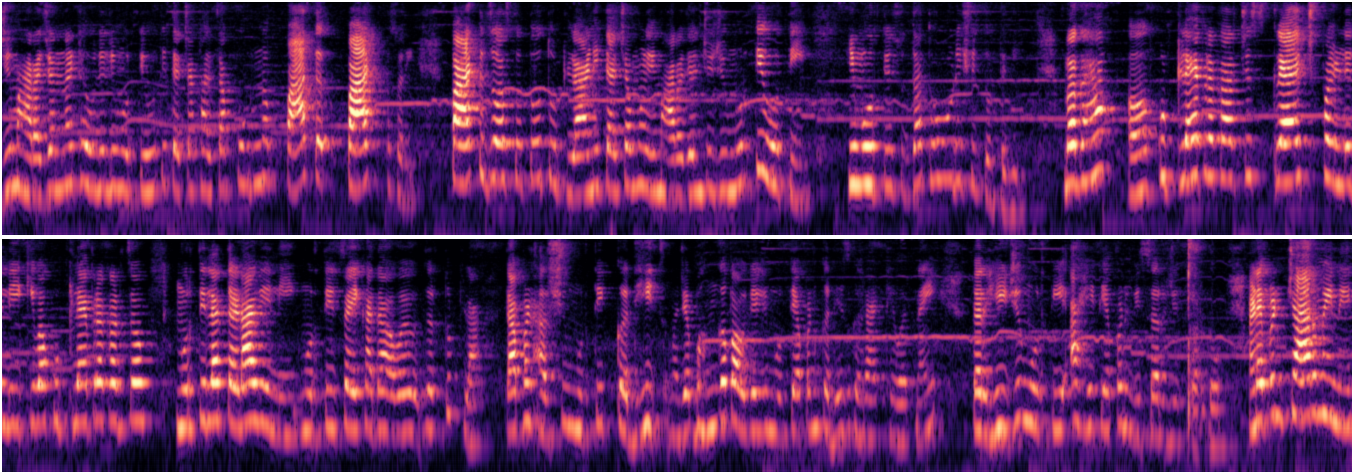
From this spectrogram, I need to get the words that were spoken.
जी महाराजांना ठेवलेली मूर्ती होती त्याच्या खालचा पूर्ण पाट पाट सॉरी पाट जो असतो तो तुटला आणि त्याच्यामुळे महाराजांची जी मूर्ती होती ही मूर्तीसुद्धा थोडीशी तुटली. बघा कुठल्याही प्रकारची स्क्रॅच पडलेली किंवा कुठल्याही प्रकारचं मूर्तीला तडा गेली मूर्तीचा एखादा अवयव जर तुटला तर आपण अशी मूर्ती कधीच म्हणजे भंग पावलेली मूर्ती आपण कधीच घरात ठेवत नाही. तर ही जी मूर्ती आहे ती आपण विसर्जित करतो. आणि आपण चार महिने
